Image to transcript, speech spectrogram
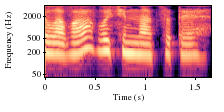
Глава восемнадцатая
